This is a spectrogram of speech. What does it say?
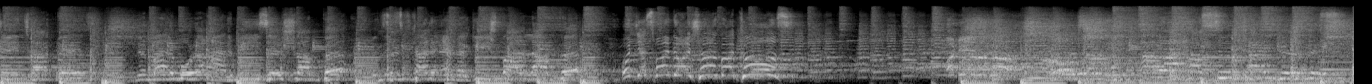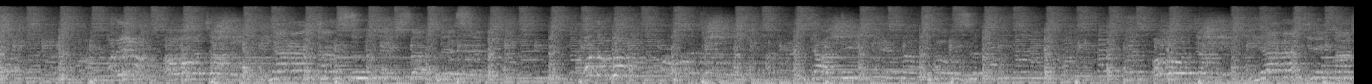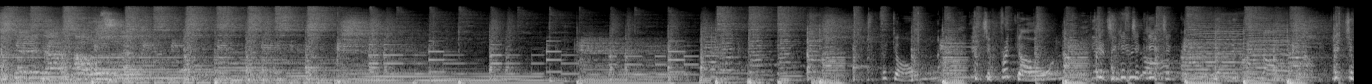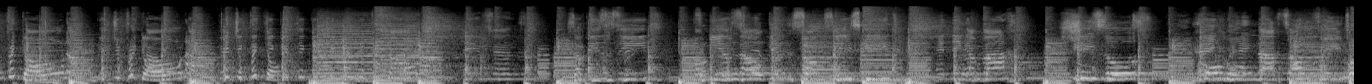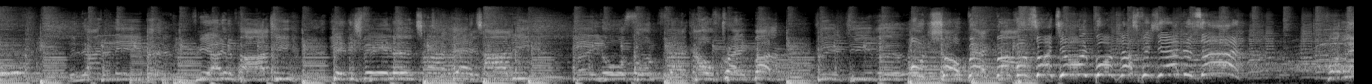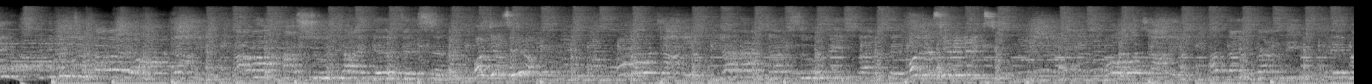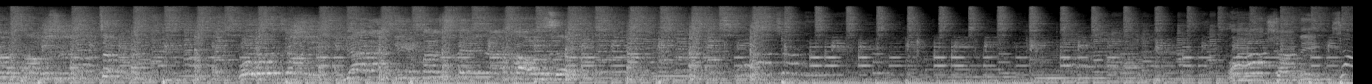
jeden Tag mit einem Malem oder eine miese Schlampe. Dann ist keine Energiesparlampe. Und jetzt wollen wir euch hören, Markus! Schieß los, rumhängen nachts auf Friedhof. Dein Leben wie eine Party, geh nicht wählen, trag der Tali. Geh los und verkauf Crack, Mann. Tiere und schau back, Mann. Wo seid ihr on board? Lasst mich die Hände sehen! Von links in die Mitte. Aber hast du kein Gewissen? Und jetzt hier! knees.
